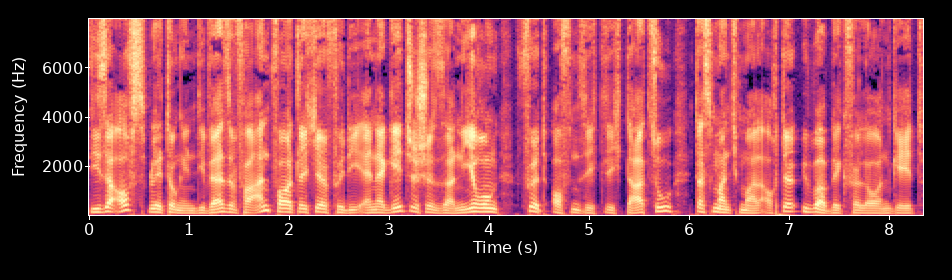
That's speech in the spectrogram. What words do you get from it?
Diese Aufsplittung in diverse Verantwortliche für die energetische Sanierung führt offensichtlich dazu, dass manchmal auch der Überblick verloren geht.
